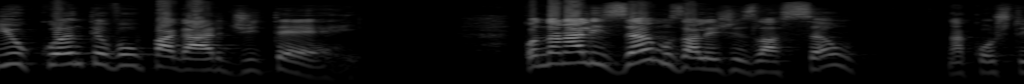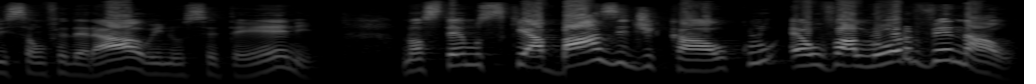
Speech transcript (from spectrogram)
e o quanto eu vou pagar de ITR? Quando analisamos a legislação na Constituição Federal e no CTN, nós temos que a base de cálculo é o valor venal,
